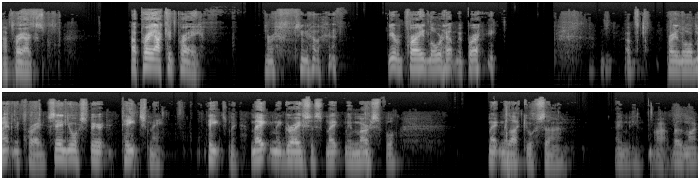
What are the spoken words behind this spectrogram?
I pray I, I pray I could pray. You know, you ever prayed, Lord, help me pray? I pray, Lord, make me pray. Send your spirit, teach me. Teach me. Make me gracious. Make me merciful. Make me like your son. Amen. All right, Brother Mike.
